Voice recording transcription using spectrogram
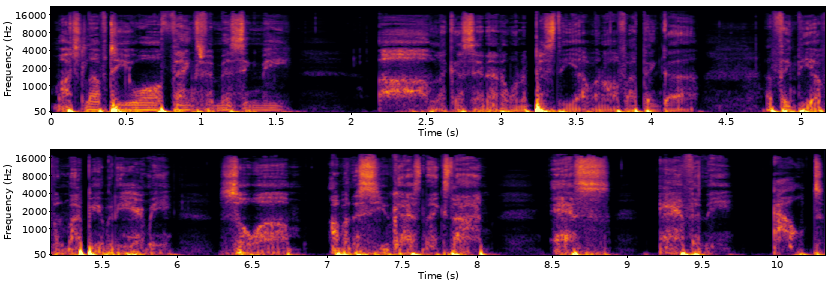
Much love to you all. Thanks for missing me uh, like I said, I don't want to piss the oven off. I think uh, I think the oven might be able to hear me. So um, I'm gonna see you guys next time. S. Anthony out.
